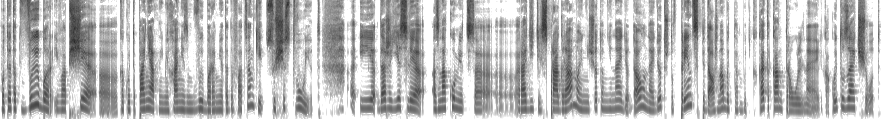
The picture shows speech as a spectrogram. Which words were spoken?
вот этот выбор и вообще э, какой-то понятный механизм выбора методов оценки существует. И даже если ознакомится э, родитель с программой, он ничего там не найдет. Да? Он найдет, что в принципе должна быть там быть какая-то контрольная или какой-то зачет.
